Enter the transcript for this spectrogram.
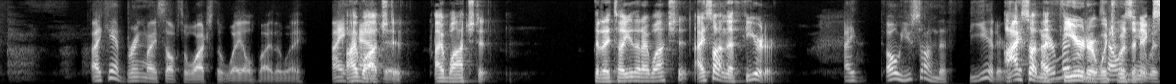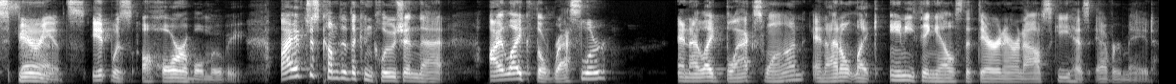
I can't bring myself to watch the whale. By the way, I, I watched it. I watched it. Did I tell you that I watched it? I saw it in the theater. I oh, you saw it in the theater. I saw it in the theater, which was an it sad. experience. It was a horrible movie. I have just come to the conclusion that I like The Wrestler and I like Black Swan, and I don't like anything else that Darren Aronofsky has ever made.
